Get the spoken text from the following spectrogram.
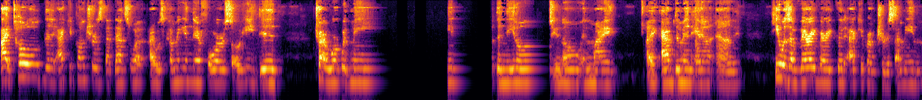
I told the acupuncturist that that's what I was coming in there for. So he did try to work with me the needles, you know, in my like abdomen and, and he was a very, very good acupuncturist. I mean,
